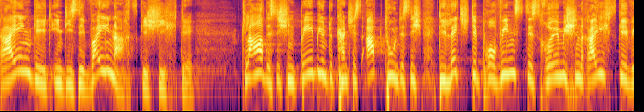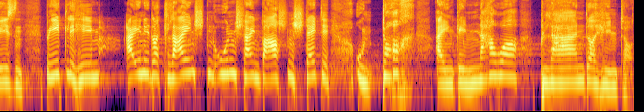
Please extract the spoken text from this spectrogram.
reingeht in diese Weihnachtsgeschichte, klar, das ist ein Baby und du kannst es abtun. Das ist die letzte Provinz des römischen Reichs gewesen. Bethlehem, eine der kleinsten, unscheinbarsten Städte und doch ein genauer Plan dahinter.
